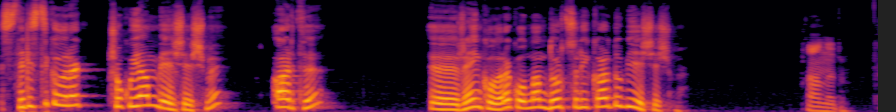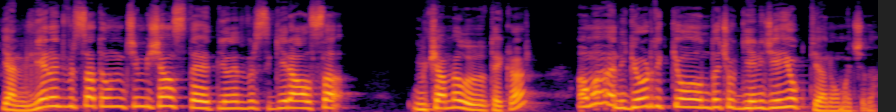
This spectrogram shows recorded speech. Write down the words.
stilistik olarak çok uyan bir eşleşme. Artı e, renk olarak ondan 4 sıra yukarıda bir eşleşme. Anladım. Yani Leon Edwards zaten onun için bir şanstı. Evet Leon Edwards'ı geri alsa mükemmel olurdu tekrar. Ama hani gördük ki onda çok yeneceği yoktu yani o maçı da.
